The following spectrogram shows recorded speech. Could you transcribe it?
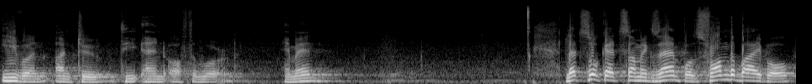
even unto the end of the world. Amen. Let's look at some examples from the Bible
